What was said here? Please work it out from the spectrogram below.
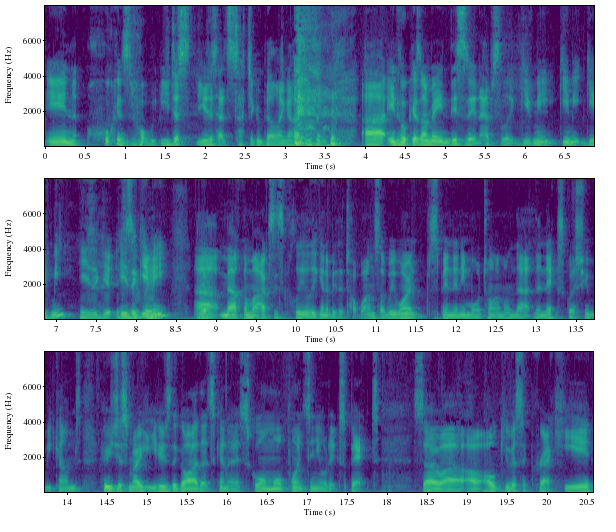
In hookers, well, you just you just had such a compelling argument. uh, in hookers, I mean, this is an absolute give me, give me, give me. He's a gi- He's a gimme. Uh, Malcolm Marx is clearly going to be the top one, so we won't spend any more time on that. The next question becomes who's your smoky? Who's the guy that's going to score more points than you would expect? So uh, I'll, I'll give us a crack here.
